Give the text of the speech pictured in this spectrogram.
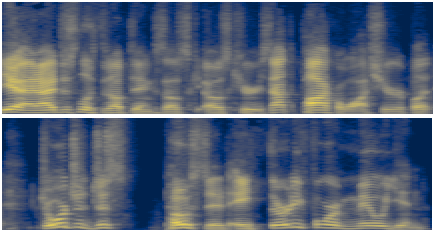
Yeah, and I just looked it up then because I was I was curious. Not the pocket watch here, but Georgia just posted a 34 million.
